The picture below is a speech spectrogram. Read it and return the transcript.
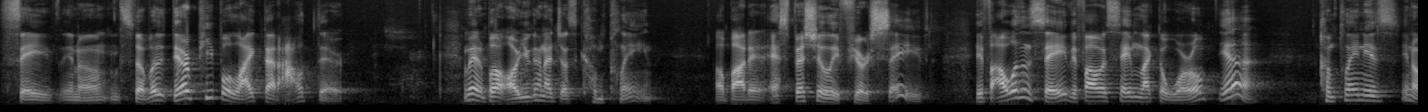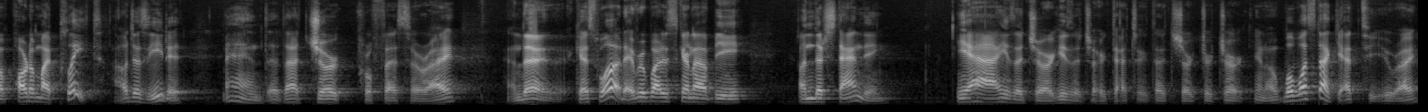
saved, you know, and stuff. But there are people like that out there. I mean, but are you gonna just complain about it, especially if you're saved? If I wasn't saved, if I was saved like the world, yeah, complain is, you know, part of my plate. I'll just eat it. Man, that, that jerk professor, right? And then guess what? Everybody's gonna be understanding. Yeah, he's a jerk. He's a jerk. That jerk, that jerk, jerk, jerk. You know. But what's that get to you, right?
